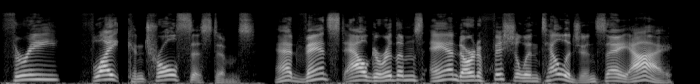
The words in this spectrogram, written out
3. Flight control systems. Advanced algorithms and artificial intelligence AI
